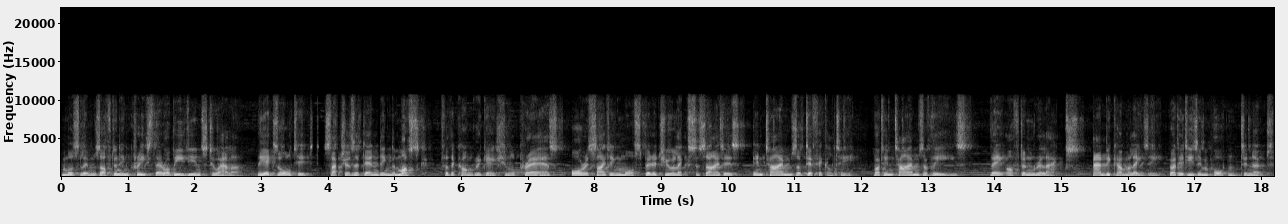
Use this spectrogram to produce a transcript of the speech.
Muslims often increase their obedience to Allah, the Exalted, such as attending the mosque for the congregational prayers, or reciting more spiritual exercises in times of difficulty. But in times of these, they often relax and become lazy. But it is important to note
